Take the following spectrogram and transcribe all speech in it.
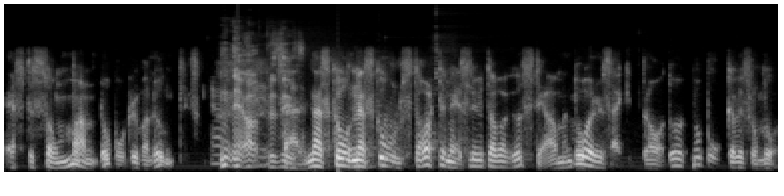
efter sommaren då borde det vara lugnt. Liksom. Ja, Så här, precis. när, skol, när skolstarten är i slutet av augusti, ja men då är det säkert bra. Då, då bokar vi från då.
